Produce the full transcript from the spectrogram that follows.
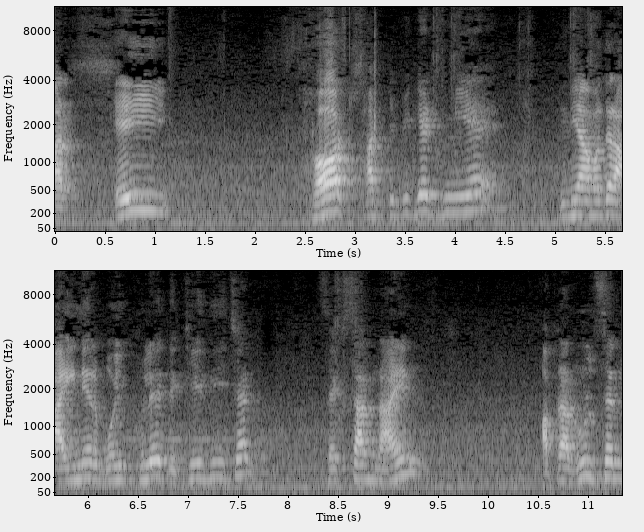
আর এই ফ্রড সার্টিফিকেট নিয়ে তিনি আমাদের আইনের বই খুলে দেখিয়ে দিয়েছেন। সেকশন নাইন আপনার রুলস এন্ড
